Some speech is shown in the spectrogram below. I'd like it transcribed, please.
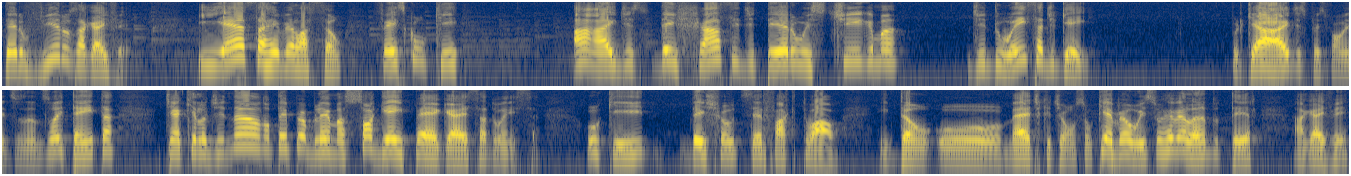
ter o vírus HIV. E essa revelação fez com que a AIDS deixasse de ter o estigma de doença de gay. Porque a AIDS, principalmente nos anos 80, tinha aquilo de não, não tem problema, só gay pega essa doença. O que deixou de ser factual. Então o Magic Johnson quebrou isso, revelando ter HIV.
